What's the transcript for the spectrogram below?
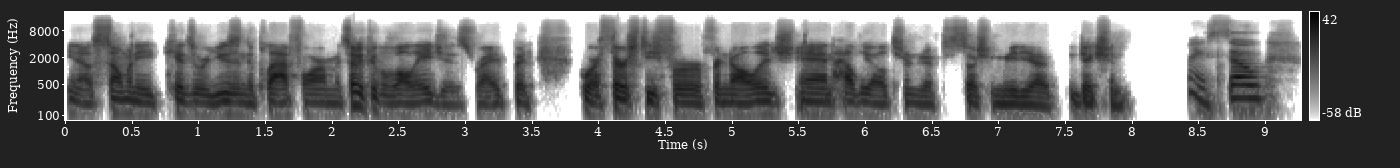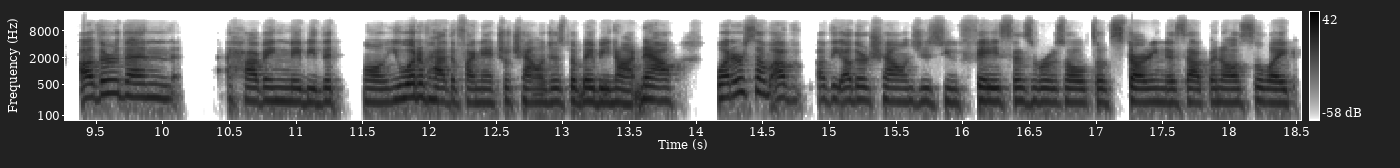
you know, so many kids who are using the platform and so many people of all ages, right? But who are thirsty for for knowledge and healthy alternative to social media addiction. Nice. So other than having maybe the well you would have had the financial challenges but maybe not now. What are some of, of the other challenges you face as a result of starting this up? And also like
